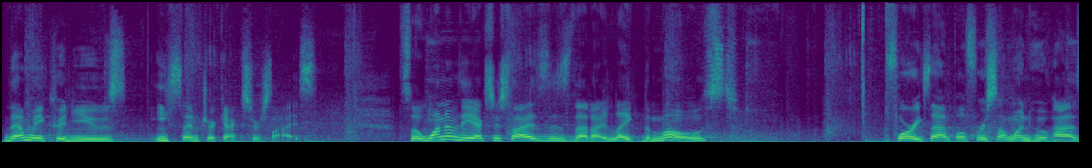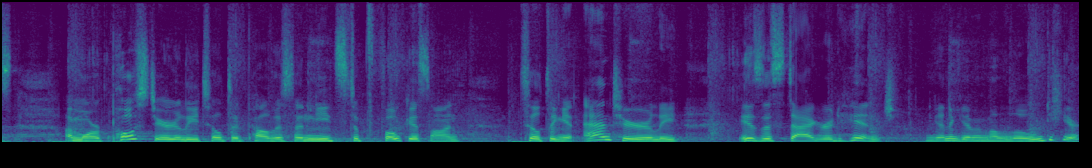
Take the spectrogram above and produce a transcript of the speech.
then we could use eccentric exercise. So one of the exercises that I like the most, for example, for someone who has a more posteriorly tilted pelvis and needs to focus on tilting it anteriorly, is a staggered hinge. I'm gonna give him a load here,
